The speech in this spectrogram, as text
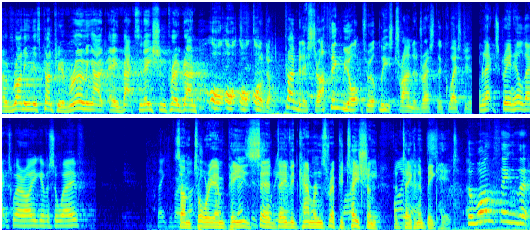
of running this country, of rolling out a vaccination programme. Oh, oh, oh, order. Prime Minister, I think we ought to at least try and address the question. Lex Greensill, Lex, where are you? Give us a wave. Some much. Tory MPs said David Cameron's reputation had taken a big hit. The one thing that,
